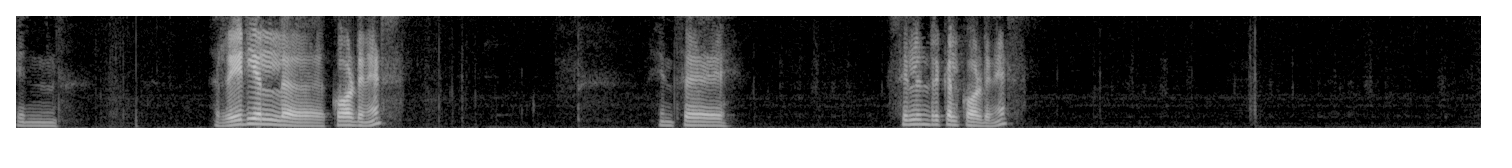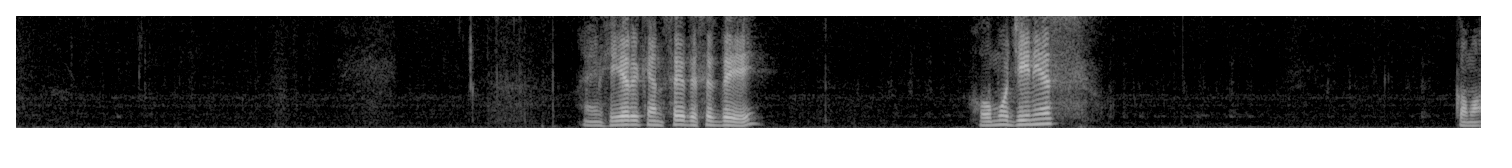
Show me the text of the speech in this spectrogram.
In radial uh, coordinates in say cylindrical coordinates and here you can say this is the homogeneous comma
